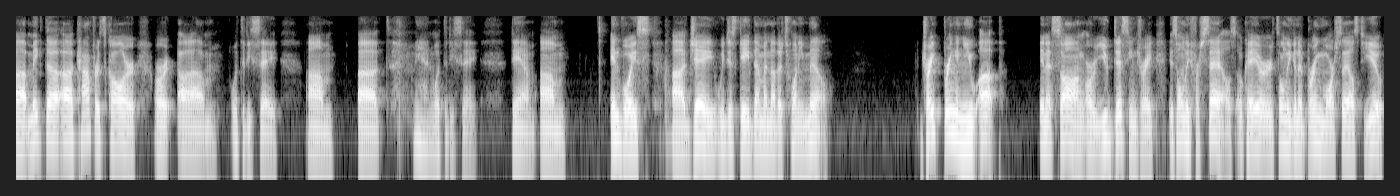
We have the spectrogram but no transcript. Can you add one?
uh, make the uh, conference call or or um, what did he say? Um, uh, man, what did he say? Damn. Um, invoice uh, Jay. We just gave them another twenty mil. Drake bringing you up in a song or you dissing Drake is only for sales, okay? Or it's only going to bring more sales to you.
